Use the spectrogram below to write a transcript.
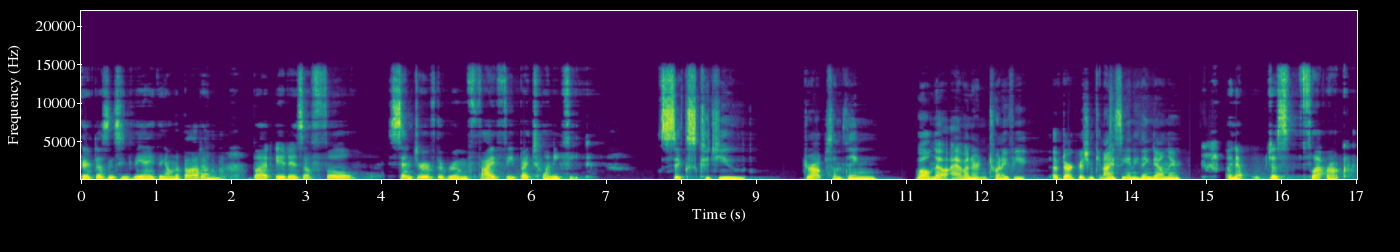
there doesn't seem to be anything on the bottom, but it is a full center of the room, 5 feet by 20 feet. Six, could you drop something? Well, no, I have 120 feet of dark vision. Can I see anything down there? I know, just flat rock.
